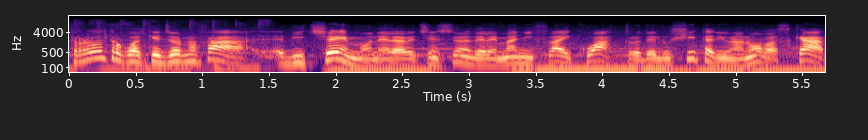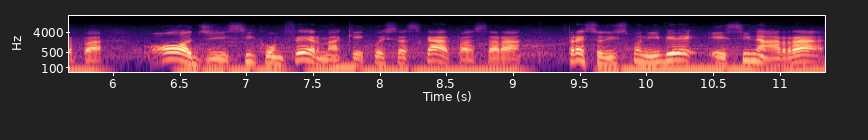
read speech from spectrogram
Tra l'altro qualche giorno fa eh, dicemmo nella recensione delle Manifly 4 dell'uscita di una nuova scarpa Oggi si conferma che questa scarpa sarà presto disponibile e si narra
